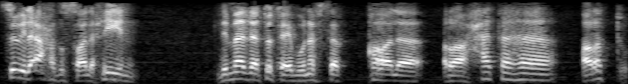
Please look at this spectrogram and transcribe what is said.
سئل أحد الصالحين لماذا تتعب نفسك؟ قال راحتها أردت.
